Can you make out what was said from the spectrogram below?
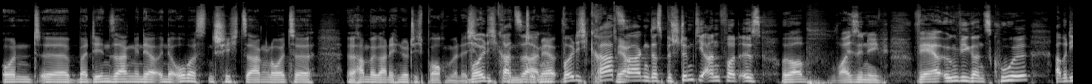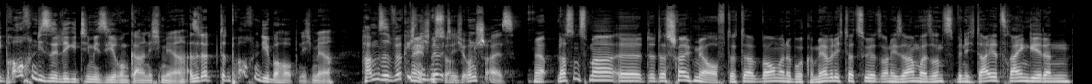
Und äh, bei denen sagen in der, in der obersten Schicht sagen Leute, äh, haben wir gar nicht nötig, brauchen wir nicht. Wollte ich gerade sagen. mehr- Wollte ich gerade Ja. sagen, dass bestimmt die Antwort ist, ja, weiß ich nicht, wäre ja irgendwie ganz cool, aber die brauchen diese Legitimisierung gar nicht mehr. Also das, das brauchen die überhaupt nicht mehr. Haben sie wirklich Nee, nicht ist so. nötig, und Scheiß. Ja, lass uns mal, äh, das, schreibe ich mir auf. Das, da bauen wir eine Brücke. Mehr will ich dazu jetzt auch nicht sagen, weil sonst, wenn ich da jetzt reingehe, dann,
